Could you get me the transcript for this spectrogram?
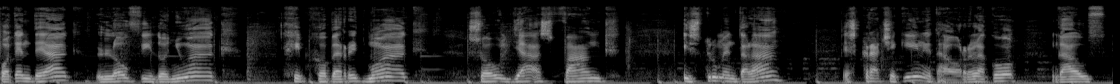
potenteak, lofi doinuak, hip hop erritmoak, soul, jazz, funk, instrumentala, scratchekin eta horrelako gauz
